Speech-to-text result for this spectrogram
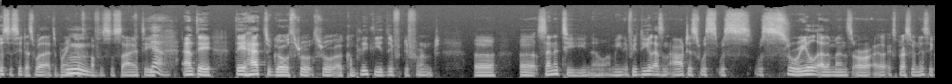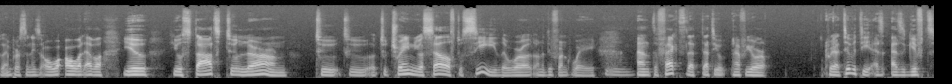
used to sit as well at the brink Mm. of, of a society. yeah and they they had to go through through a completely diff- different uh, uh, sanity. You know, I mean, if you deal as an artist with with with surreal elements or uh, expressionistic or impressionistic or or whatever, you you start to learn to to uh, to train yourself to see the world on a different way, Mm. and the fact that that you have your creativity as as a gift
